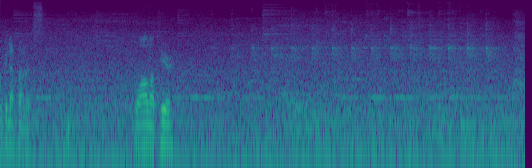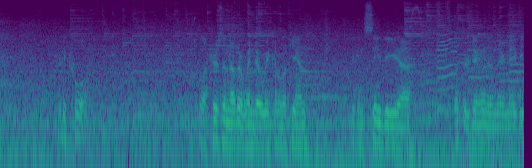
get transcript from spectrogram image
Look it up on this wall up here. Pretty cool. Look, here's another window we can look in. We can see the uh, what they're doing in there maybe.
